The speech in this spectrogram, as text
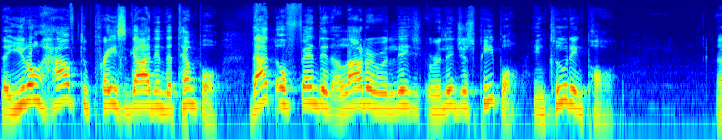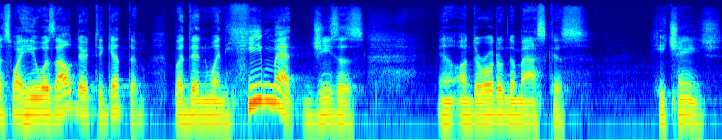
that you don't have to praise God in the temple. That offended a lot of relig- religious people, including Paul. That's why he was out there to get them. But then when he met Jesus on the road of Damascus, he changed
